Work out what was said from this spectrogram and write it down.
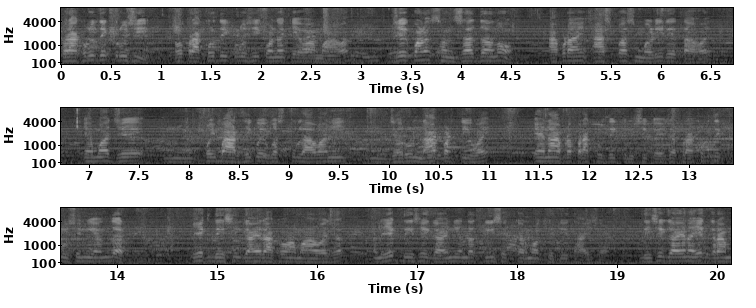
પ્રાકૃતિક કૃષિ તો પ્રાકૃતિક કૃષિ કોને કહેવામાં આવે? જે પણ સંસાધનો આપણા અહીં આસપાસ મળી રહેતા હોય, એમાં જે કોઈ બહારથી કોઈ વસ્તુ લાવવાની જરૂર ના પડતી હોય, એના આપણે પ્રાકૃતિક કૃષિ કહીએ છીએ. પ્રાકૃતિક કૃષિની અંદર એક દેશી ગાય રાખવામાં આવે છે અને એક દેશી ગાયની અંદર ત્રીસ એકરમાં ખેતી થાય છે. દેશી ગાયના એક ગ્રામ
